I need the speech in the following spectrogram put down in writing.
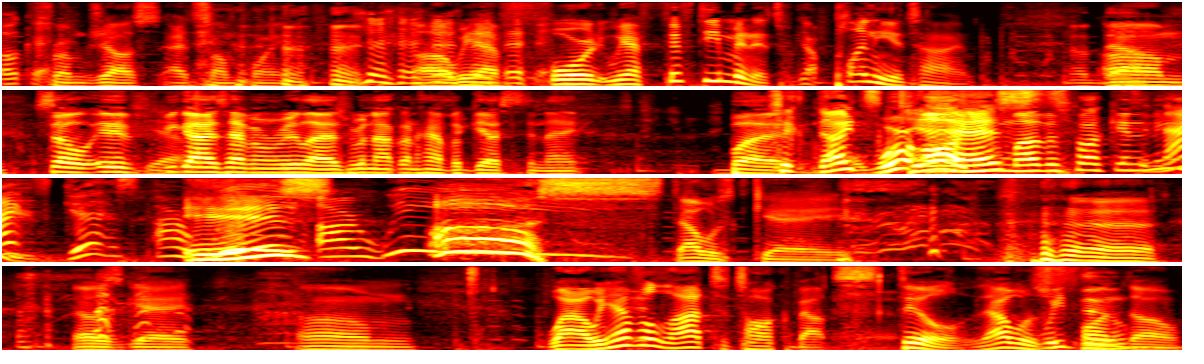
Okay. from Just at some point. uh, we have forty. We have 50 minutes. We got plenty of time. No doubt. Um, so if yeah. you guys haven't realized, we're not going to have a guest tonight. But Tonight's we're guest all you motherfucking Tonight's need. guest are Is we? Are we? Us. That was gay. that was gay. Um, wow, we have a lot to talk about. Still, that was We fun do, though.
